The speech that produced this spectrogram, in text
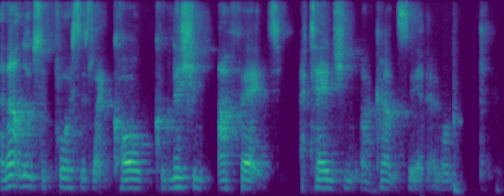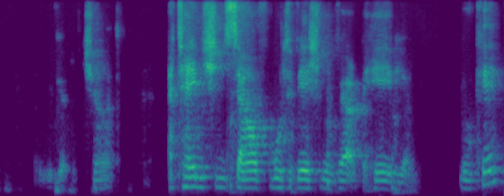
and that looks at processes like cognition, affect, attention. I can't see it. Let me get the chat attention, self, motivation, overt behavior. Okay.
